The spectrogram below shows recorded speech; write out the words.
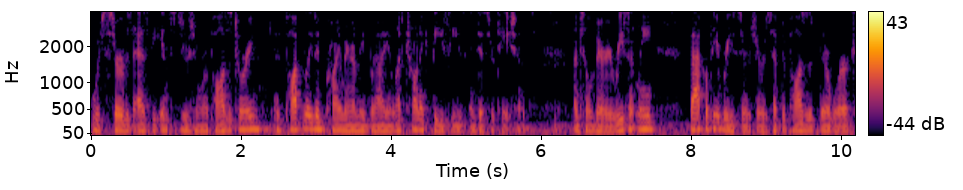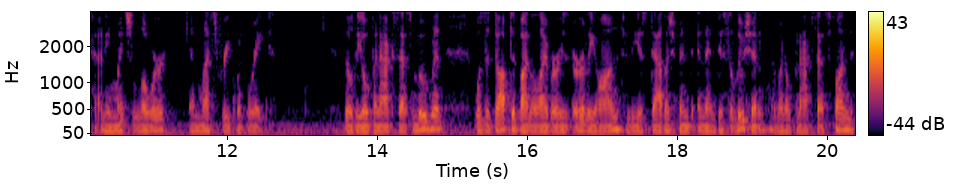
which serves as the institutional repository, is populated primarily by electronic theses and dissertations. Until very recently, faculty researchers have deposited their work at a much lower and less frequent rate. Though the open access movement was adopted by the libraries early on through the establishment and then dissolution of an open access fund,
